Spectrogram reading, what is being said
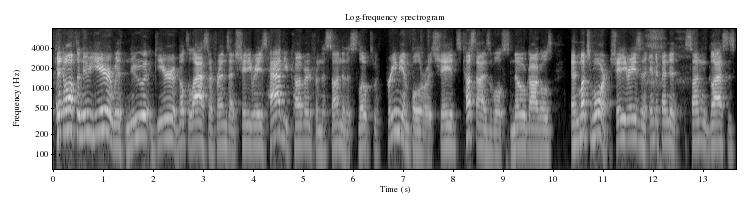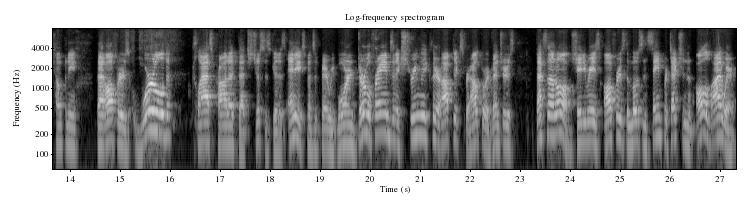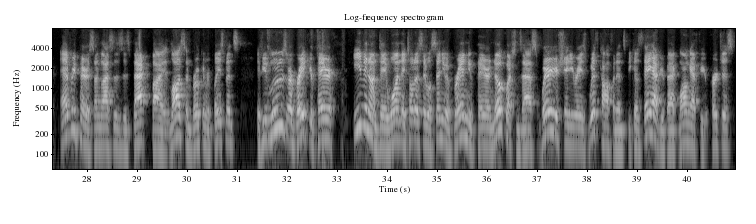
Kick off the new year with new gear built to last. Our friends at Shady Rays have you covered from the sun to the slopes with premium Polaroid shades, customizable snow goggles, and much more. Shady Rays is an independent sunglasses company that offers world class product that's just as good as any expensive pair we've worn. Durable frames and extremely clear optics for outdoor adventures. That's not all. Shady Rays offers the most insane protection in all of eyewear. Every pair of sunglasses is backed by lost and broken replacements. If you lose or break your pair, even on day one, they told us they will send you a brand new pair. No questions asked. Wear your Shady Rays with confidence because they have your back long after your purchase.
